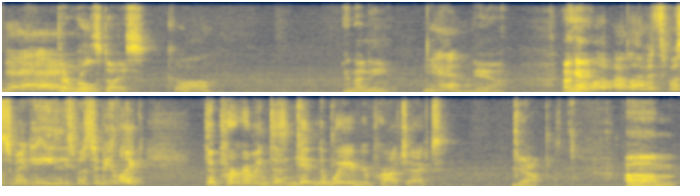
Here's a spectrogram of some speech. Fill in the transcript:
Yay. that rolls dice. Cool. Isn't that neat? Yeah. Yeah. I Okay. love, I love it. It's supposed to make it easy. It's supposed to be like the programming doesn't get in the way of your project. Yeah. Um,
